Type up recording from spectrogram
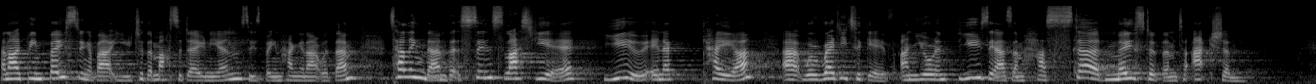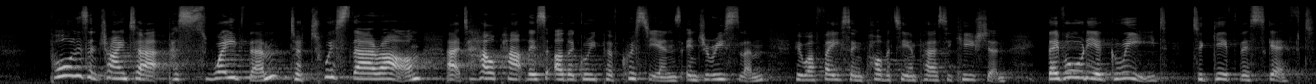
And I've been boasting about you to the Macedonians, he's been hanging out with them, telling them that since last year, you in Achaia uh, were ready to give, and your enthusiasm has stirred most of them to action. Paul isn't trying to persuade them to twist their arm uh, to help out this other group of Christians in Jerusalem who are facing poverty and persecution. They've already agreed to give this gift.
